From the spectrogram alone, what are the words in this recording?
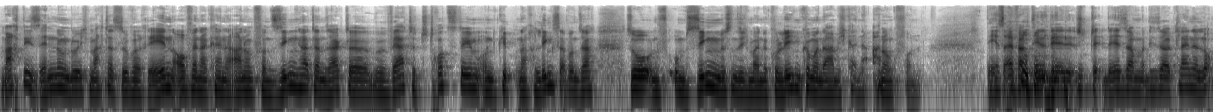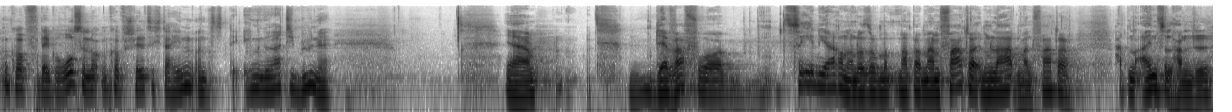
macht die Sendung durch, macht das souverän, auch wenn er keine Ahnung von Singen hat, dann sagt er, bewertet trotzdem und gibt nach links ab und sagt, so, und ums Singen müssen sich meine Kollegen kümmern, da habe ich keine Ahnung von. Der ist einfach, der, der, der, dieser kleine Lockenkopf, der große Lockenkopf stellt sich dahin und ihm gehört die Bühne. Ja. Der war vor zehn Jahren oder so bei meinem Vater im Laden. Mein Vater hat einen Einzelhandel,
